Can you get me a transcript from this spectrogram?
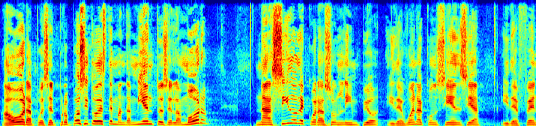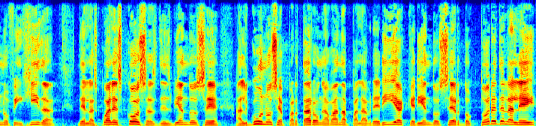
ahora, pues el propósito de este mandamiento es el amor, nacido de corazón limpio y de buena conciencia y de fe no fingida, de las cuales cosas, desviándose algunos, se apartaron a vana palabrería, queriendo ser doctores de la ley,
